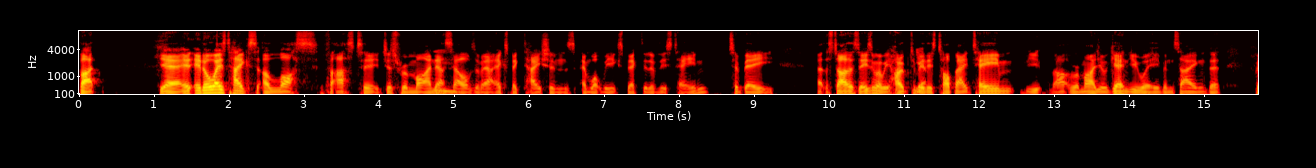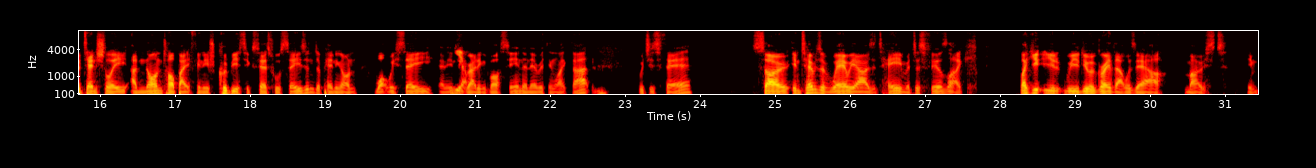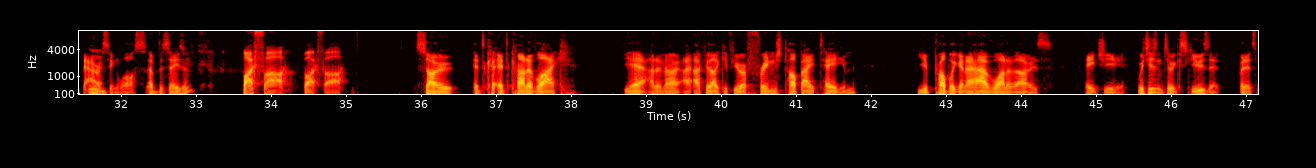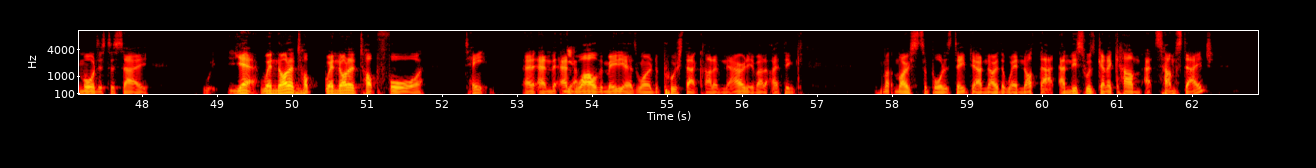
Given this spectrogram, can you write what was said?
But yeah, it, it always takes a loss for us to just remind Mm. ourselves of our expectations and what we expected of this team to be at the start of the season, where we hoped to Yeah. be this top eight team. You, I'll remind you again, you were even saying that potentially a non-top eight finish could be a successful season, depending on what we see and Yeah. integrating Voss in and everything like that, Mhm. which is fair. So, in terms of where we are as a team, it just feels like, like you, you, we do agree that was our most embarrassing loss of the season. By far, by far. So it's it's kind of like, yeah, I don't know. I, I feel like if you're a fringe top eight team, you're probably going to have one of those each year, which isn't to excuse it, but it's more just to say, yeah, we're not a Mm. top, we're not a top four team, and and, and Yeah. while the media has wanted to push that kind of narrative, I, I think. m- Most supporters deep down know that we're not that, and this was going to come at some stage.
